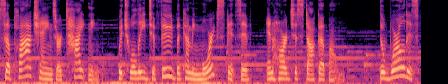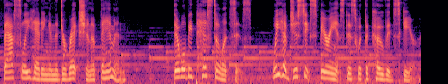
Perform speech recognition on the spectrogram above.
Supply chains are tightening, which will lead to food becoming more expensive and hard to stock up on. The world is fastly heading in the direction of famine. There will be pestilences. We have just experienced this with the COVID scare.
